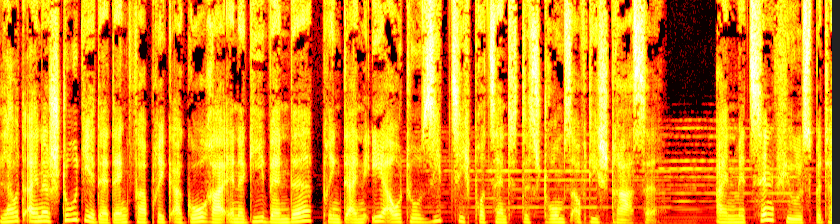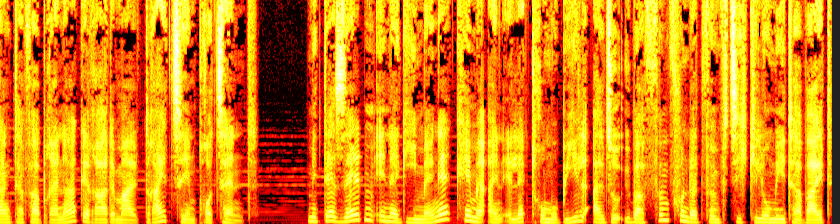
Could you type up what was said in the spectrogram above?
Laut einer Studie der Denkfabrik Agora Energiewende bringt ein E-Auto 70 Prozent des Stroms auf die Straße. Ein mit Synfuels betankter Verbrenner gerade mal 13 Prozent. Mit derselben Energiemenge käme ein Elektromobil also über 550 Kilometer weit,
